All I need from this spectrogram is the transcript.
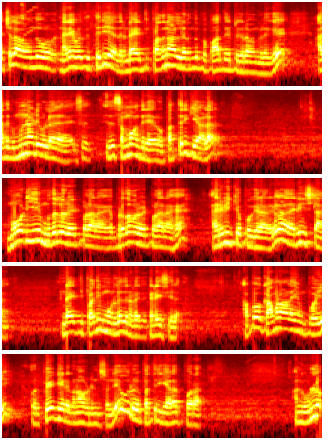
ஆக்சுவலாக வந்து நிறைய பேருக்கு தெரியாது. ரெண்டாயிரத்தி பதினாலிருந்து இப்போ பார்த்துக்கிட்டு இருக்கிறவங்களுக்கு அதுக்கு முன்னாடி உள்ள இது சம்பவம் தெரியாது. ஒரு பத்திரிகையாளர் மோடியை முதல்வர் வேட்பாளராக பிரதமர் வேட்பாளராக அறிவிக்கப் போகிறார்கள். அதை அறிவிச்சிட்டாங்க. ரெண்டாயிரத்தி பதிமூணில் இது நடக்கு கடைசியில். அப்போது கமலாலயம் போய் ஒரு பேட்டி எடுக்கணும் அப்படின்னு சொல்லி ஒரு பத்திரிகையாளர் போகிறார் அங்கே உள்ளே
